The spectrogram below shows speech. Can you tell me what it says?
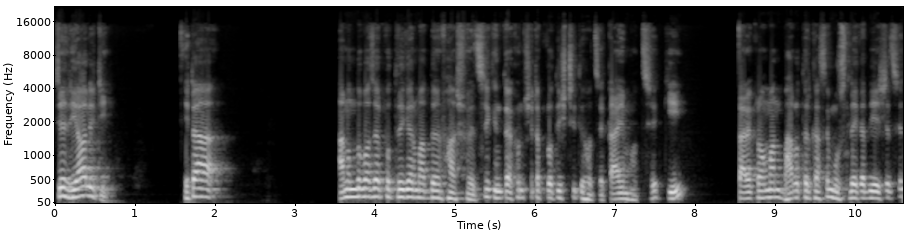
যে রিয়ালিটি এটা আনন্দবাজার পত্রিকার মাধ্যমে ফাঁস হয়েছে, কিন্তু এখন সেটা প্রতিষ্ঠিত হচ্ছে, কায়েম হচ্ছে। কি? তারেক রহমান ভারতের কাছে মুসলেকা দিয়ে এসেছেন,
